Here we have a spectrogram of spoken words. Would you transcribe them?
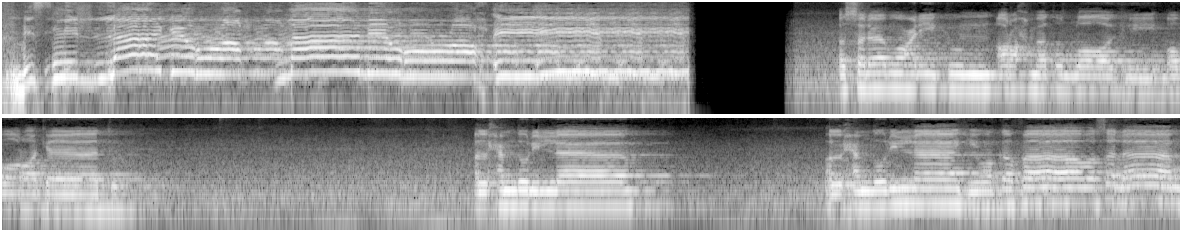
بسم الله الرحمن الرحيم. السلام عليكم ورحمة الله وبركاته. الحمد لله الحمد لله وكفى وسلام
